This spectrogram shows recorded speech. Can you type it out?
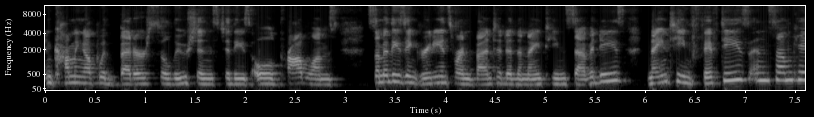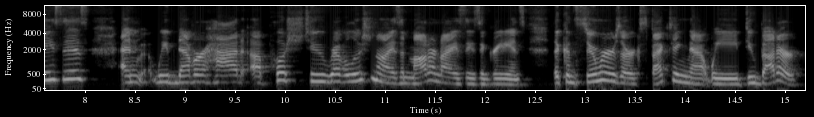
and coming up with better solutions to these old problems. Some of these ingredients were invented in the 1970s, 1950s in some cases, and we've never had a push to revolutionize and modernize these ingredients. The consumers are expecting that we do better,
